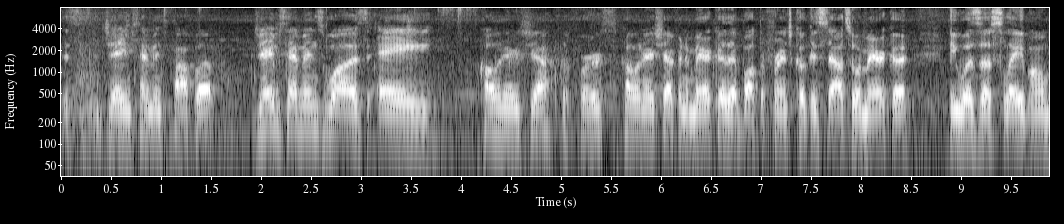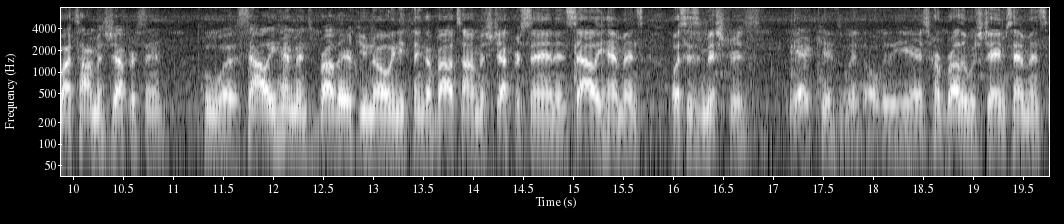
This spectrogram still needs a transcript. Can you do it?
This is the James Hemings pop-up. James Hemings was a culinary chef, the first culinary chef in America that brought the French cooking style to America. He was a slave owned by Thomas Jefferson, who was Sally Hemings' brother. If you know anything about Thomas Jefferson and Sally Hemings, was his mistress. He had kids with over the years. Her brother was James Hemings.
